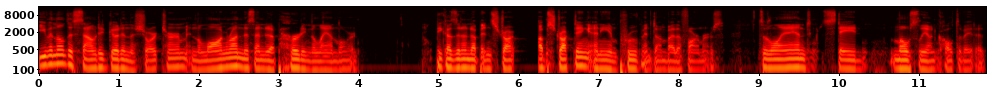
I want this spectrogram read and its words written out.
Even though this sounded good in the short term, in the long run, this ended up hurting the landlord because it ended up instru- obstructing any improvement done by the farmers. So the land stayed mostly uncultivated.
